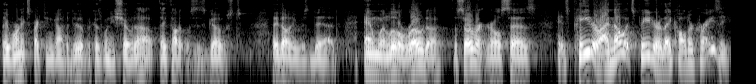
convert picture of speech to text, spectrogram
they weren't expecting God to do it because when he showed up, they thought it was his ghost. They thought he was dead. And when little Rhoda, the servant girl, says, It's Peter, I know it's Peter, they called her crazy.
